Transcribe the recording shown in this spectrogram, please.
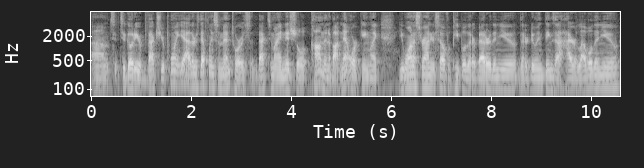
um, to, to go to your back to your point, yeah, there's definitely some mentors. Back to my initial comment about networking, like you want to surround yourself with people that are better than you, that are doing things at a higher level than you,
